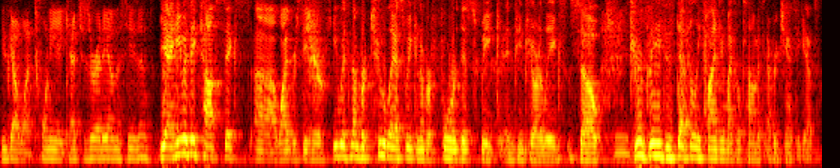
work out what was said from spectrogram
He's got what 28 catches already on the season. Yeah, he was a top six uh, wide receiver. He was number two last week and number four this week in PPR leagues. So Jesus. Drew Brees is definitely finding Michael Thomas every chance he gets.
